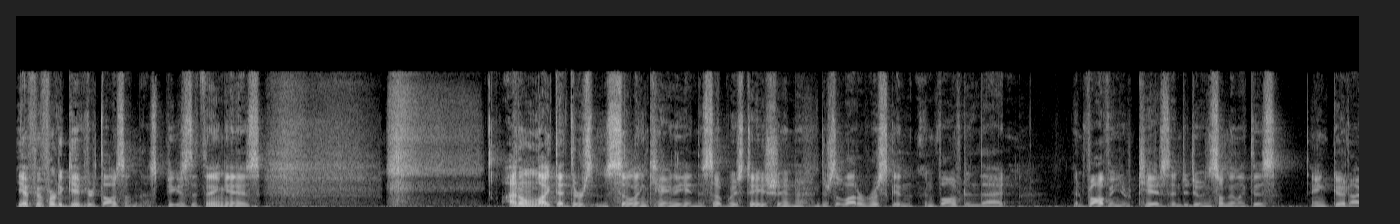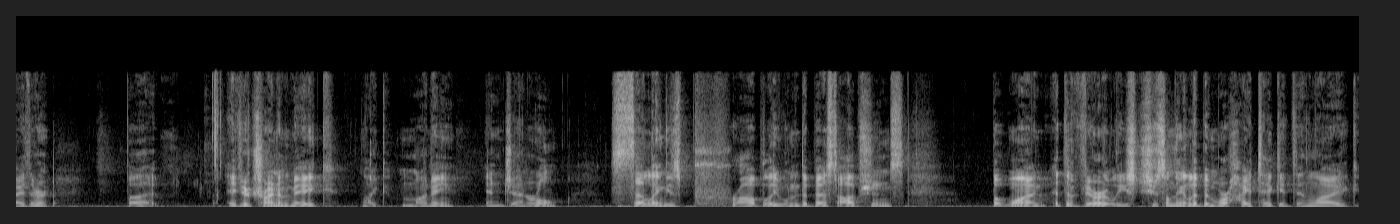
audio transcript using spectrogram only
Yeah, feel free to give your thoughts on this because the thing is, I don't like that they're selling candy in the subway station. There's a lot of risk in, involved in that. Involving your kids into doing something like this ain't good either. But if you're trying to make like money in general, selling is probably one of the best options. But one, at the very least, choose something a little bit more high ticket than like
